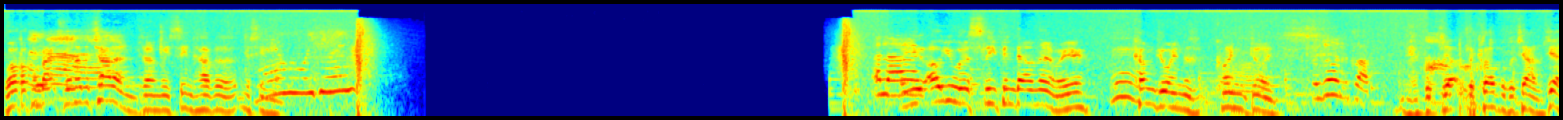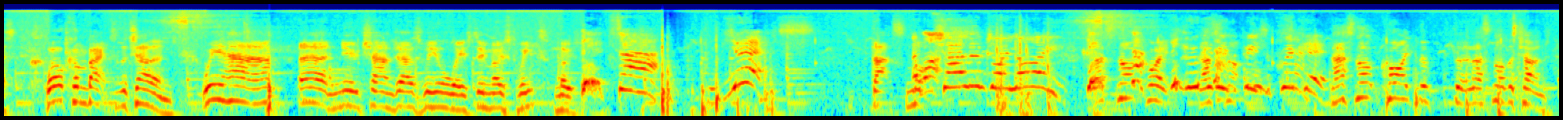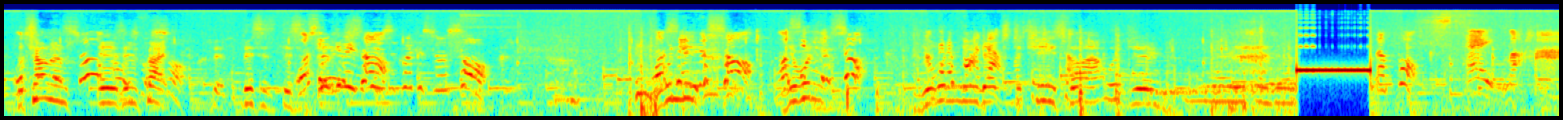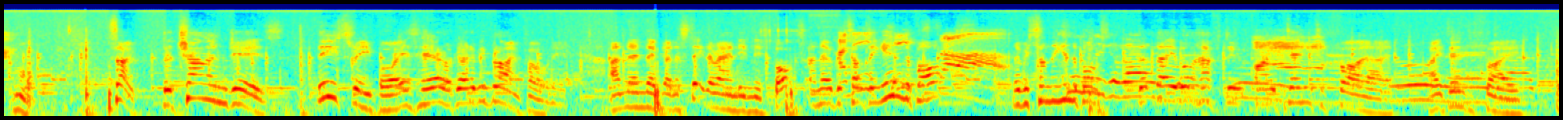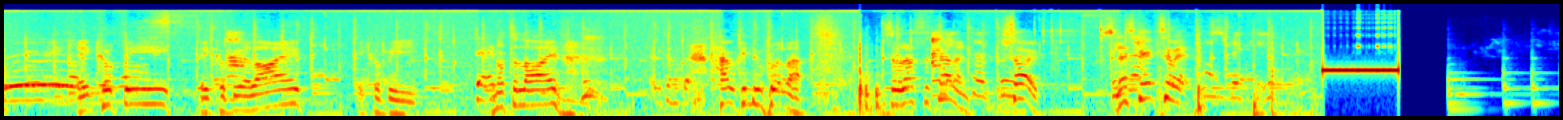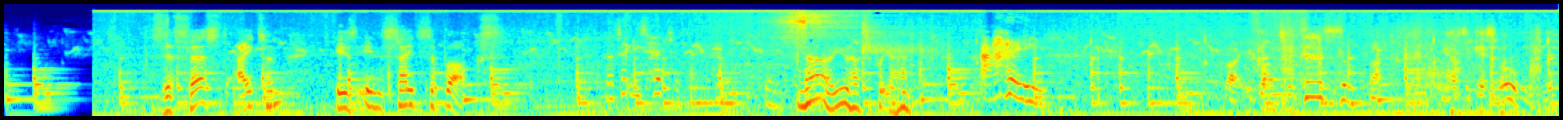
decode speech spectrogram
Welcome back to another challenge, and we seem to have a missing What one. are we doing? Hello. Are you? Oh, you were sleeping down there, were you? Mm. Come join us. Come join. Joining the club. Yeah, the, the club of the challenge. Yes. Welcome back to the challenge. We have a new challenge, as we always do most weeks. Most. Pizza! Yes. That's not. not. challenge I like. That's not quite. That's not. the pizza quickest? That's not quite the, the. That's not the challenge. The What's challenge is, in fact, th- this is this. What's is in Who can eat the sock? pizza quickest with a sock? What's in need- the sock? What's you in the sock? You I'm wouldn't need extra what's in the cheese for that, would you? The fox ate my hand. So, the challenge is these three boys here are going to be blindfolded. And then they're going to stick their hand in this box, and there'll be I something need in the box. There'll be something in the box that they will have to identify. Identify. It could be, it could be alive. It could be Dead. not alive. How can you put that? So that's the challenge. So let's get to it. The first item is inside the box. Can I take these heads off? Head No, you have to put your hand. Aye. Right, you're going to. Right, you have to guess what Oh. it is. Yeah?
